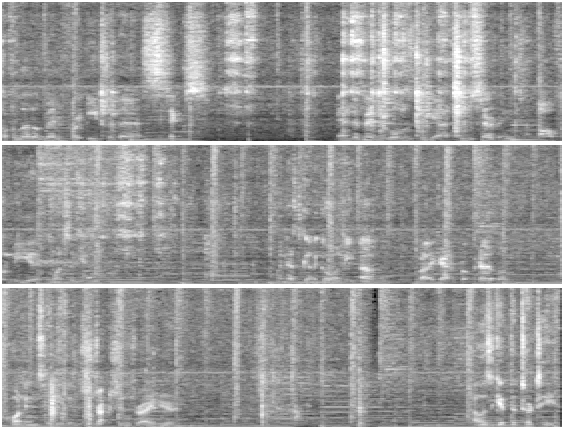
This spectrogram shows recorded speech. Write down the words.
With a little bit for each of the six individuals, the uh, two servings, all for me once again. And that's gonna go in the oven, but I gotta prepare them according to the instructions right here. Now let's get the tortilla.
